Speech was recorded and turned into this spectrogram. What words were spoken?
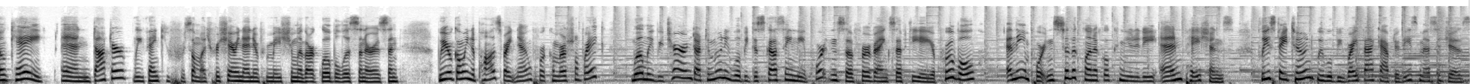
Okay. And doctor, we thank you for so much for sharing that information with our global listeners. And we are going to pause right now for a commercial break. When we return, Dr. Muni will be discussing the importance of Firvanq's FDA approval and the importance to the clinical community and patients. Please stay tuned. We will be right back after these messages.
